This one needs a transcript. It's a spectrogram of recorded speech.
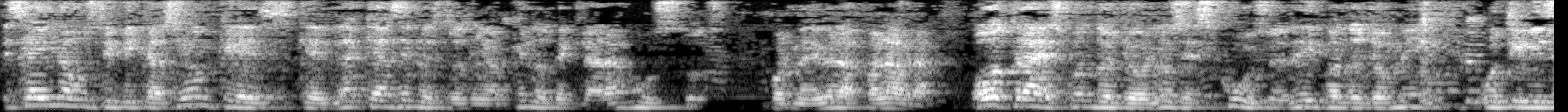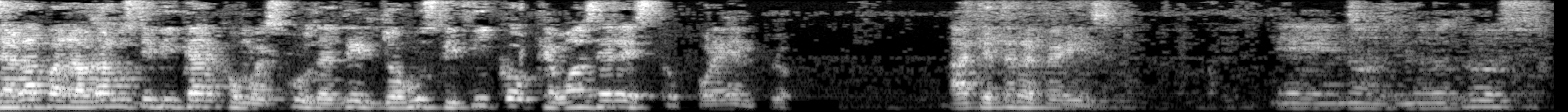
Es que hay una justificación que es, que es la que hace nuestro Señor que nos declara justos por medio de la palabra. Otra es cuando yo los excuso, es decir, cuando yo me utilizar la palabra justificar como excusa, es decir, yo justifico que voy a hacer esto, por ejemplo. ¿A qué te referís? Eh, no, si nosotros,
